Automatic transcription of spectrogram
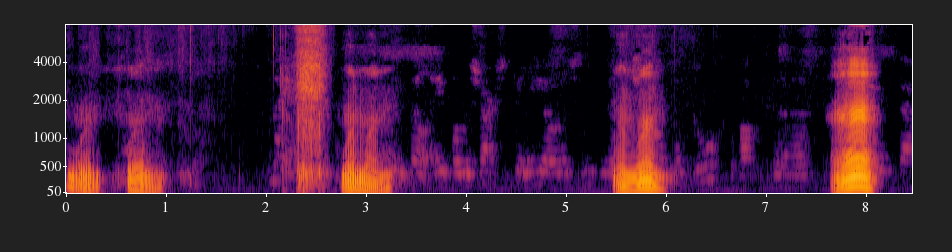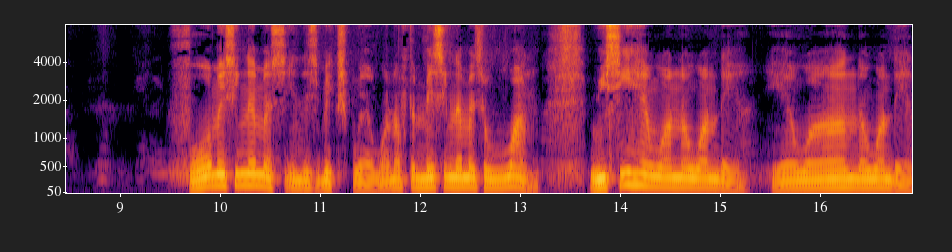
one. One, one. One, one. One, one. Ah. Four missing numbers in this big square. One of the missing numbers is one. We see here one, no one there. Here one, no one there.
